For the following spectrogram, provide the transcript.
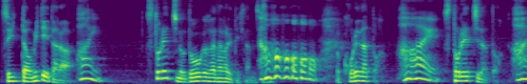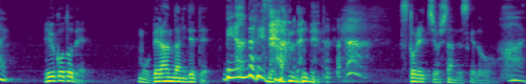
ツイッターを見ていたら、はい、ストレッチの動画が流れてきたんです、ね、これだと、はい、ストレッチだと、はい、いうことでもうベランダに出て。ベランダですベランダに出て。ストレッチをしたんですけど、はい、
